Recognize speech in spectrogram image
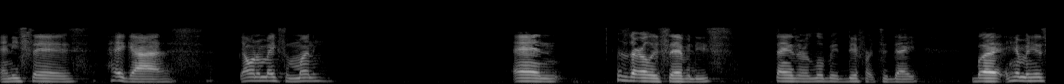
and he says, "Hey guys, y'all want to make some money?" And this is the early '70s. Things are a little bit different today, but him and his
